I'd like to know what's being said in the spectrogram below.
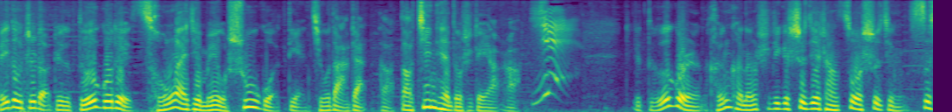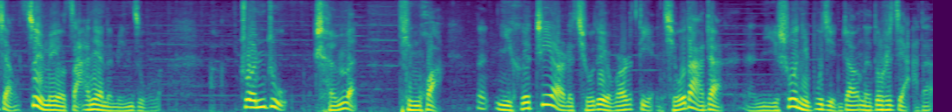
谁都知道，这个德国队从来就没有输过点球大战啊，到今天都是这样啊。这个德国人很可能是这个世界上做事情思想最没有杂念的民族了啊，专注、沉稳、听话。那你和这样的球队玩点球大战，你说你不紧张，那都是假的。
